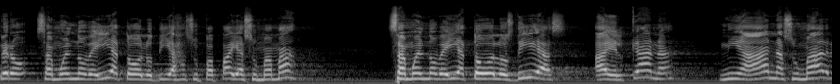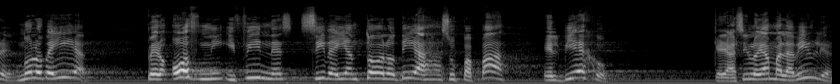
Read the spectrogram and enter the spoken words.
Pero Samuel no veía todos los días a su papá y a su mamá. Samuel no veía todos los días a Elcana ni a Ana, su madre. No lo veía. Pero Ofni y Fitness sí veían todos los días a su papá, el viejo que así lo llama la Biblia,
